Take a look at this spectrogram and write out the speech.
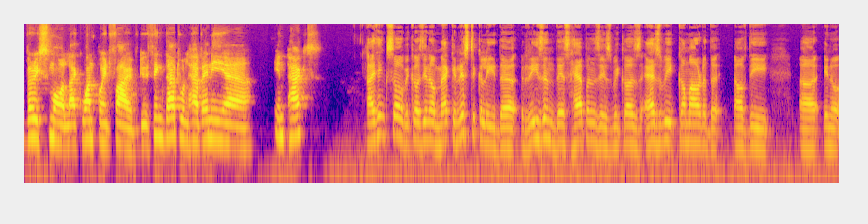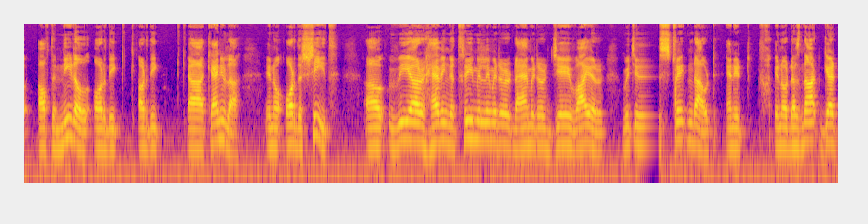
very small, like 1.5. Do you think that will have any uh, impact? I think so because you know mechanistically the reason this happens is because as we come out of the of the uh, you know of the needle or the or the uh, cannula, you know, or the sheath, we are having a three millimeter diameter J wire which is straightened out and it you know does not get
